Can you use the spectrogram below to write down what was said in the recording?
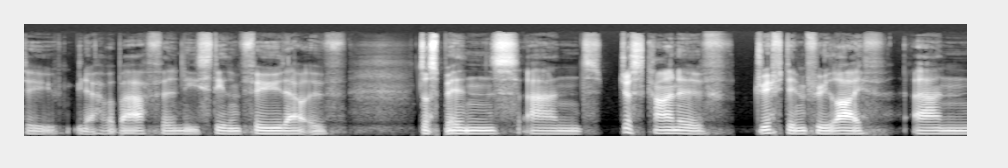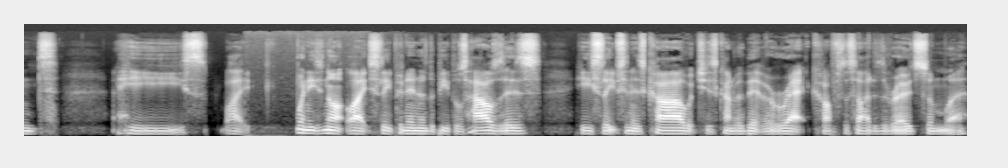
to you know have a bath and he's stealing food out of dustbins and just kind of drifting through life and he's like when he's not like sleeping in other people's houses he sleeps in his car which is kind of a bit of a wreck off the side of the road somewhere.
